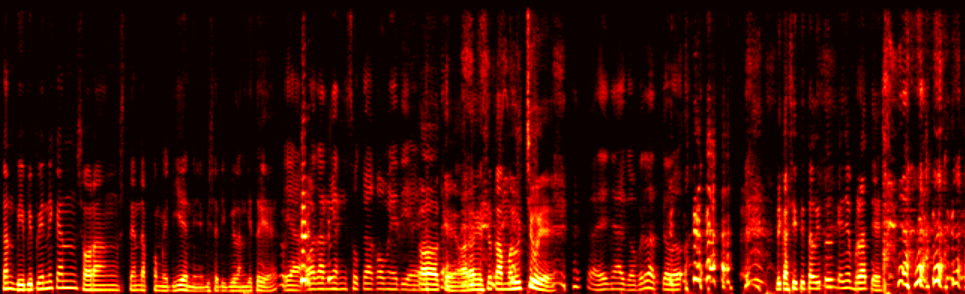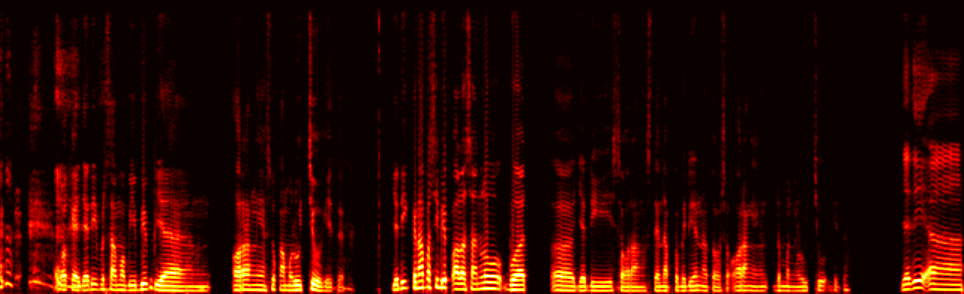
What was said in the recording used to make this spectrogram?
kan Bibip ini kan seorang stand up comedian ya bisa dibilang gitu ya. Ya orang yang suka komedi ya. Oke orang yang suka melucu ya. Kayaknya agak berat kalau dikasih titel itu kayaknya berat ya. Oke jadi bersama Bibip yang orang yang suka melucu gitu. Jadi kenapa sih Bib alasan lu buat eh, jadi seorang stand up comedian atau seorang yang demen ngelucu gitu? Jadi eh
